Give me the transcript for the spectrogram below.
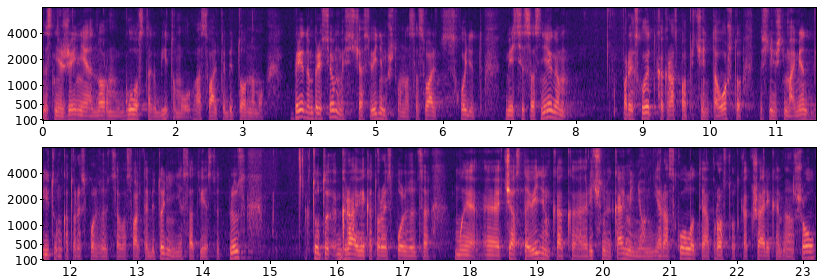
на снижение норм ГОСТа к битуму, асфальтобетонному. При этом при всем мы сейчас видим, что у нас асфальт сходит вместе со снегом, происходит как раз по причине того, что на сегодняшний момент битум, который используется в асфальтобетоне, не соответствует. Плюс тот гравий, который используется, мы э, часто видим, как э, речной камень, он не расколотый, а просто вот как шариками он шел.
